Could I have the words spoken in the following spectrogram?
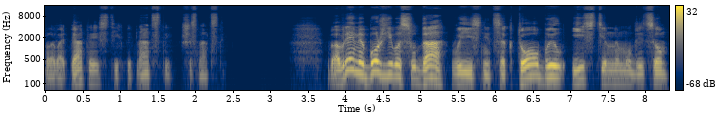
глава 5, стих 15-16. Во время Божьего суда выяснится, кто был истинным мудрецом.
